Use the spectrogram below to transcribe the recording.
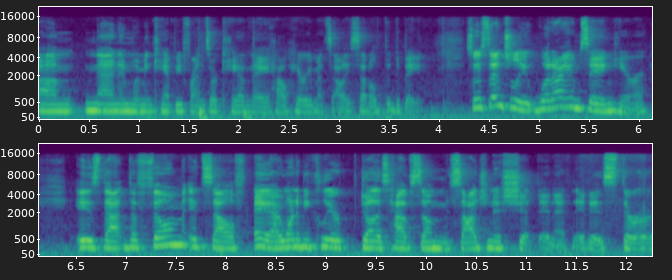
um, Men and Women Can't Be Friends or Can They? How Harry Met Sally Settled the Debate. So, essentially, what I am saying here is that the film itself, A, I want to be clear, does have some misogynist shit in it. It is, there are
